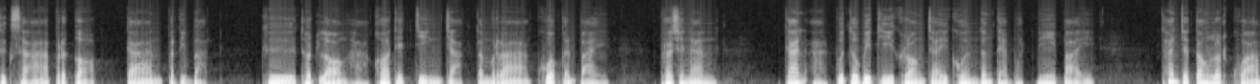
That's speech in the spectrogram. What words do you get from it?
ศึกษาประกอบการปฏิบัติ คือทดลองหาข้อเท็จจริงจากตำราควบกันไป เพราะฉะนั้น การอ่านพุทธวิธีครองใจคนตั้งแต่บทนี้ไป ท่านจะต้องลดความ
